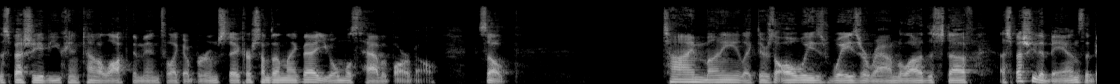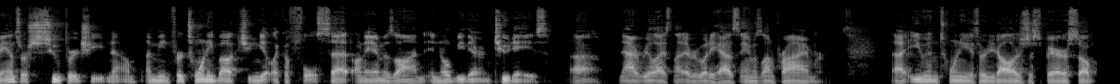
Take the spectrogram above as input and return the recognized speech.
especially if you can kind of lock them into like a broomstick or something like that. You almost have a barbell. So time, money, like there's always ways around a lot of the stuff, especially the bands. The bands are super cheap now. I mean, for 20 bucks, you can get like a full set on Amazon and it'll be there in two days. Uh, now I realize not everybody has Amazon Prime or uh, even 20 or $30 to spare. So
